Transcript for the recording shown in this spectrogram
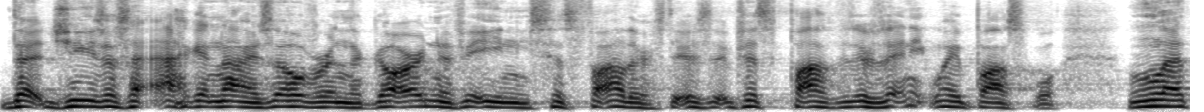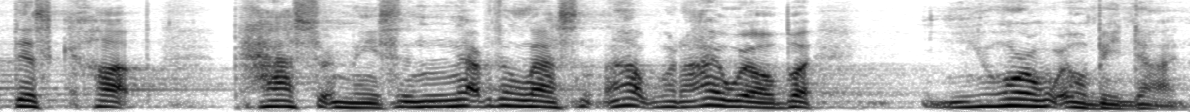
that Jesus agonized over in the Garden of Eden. He says, Father, if, there's, if it's possible, if there's any way possible, let this cup pass from me. He says, Nevertheless, not what I will, but your will be done.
